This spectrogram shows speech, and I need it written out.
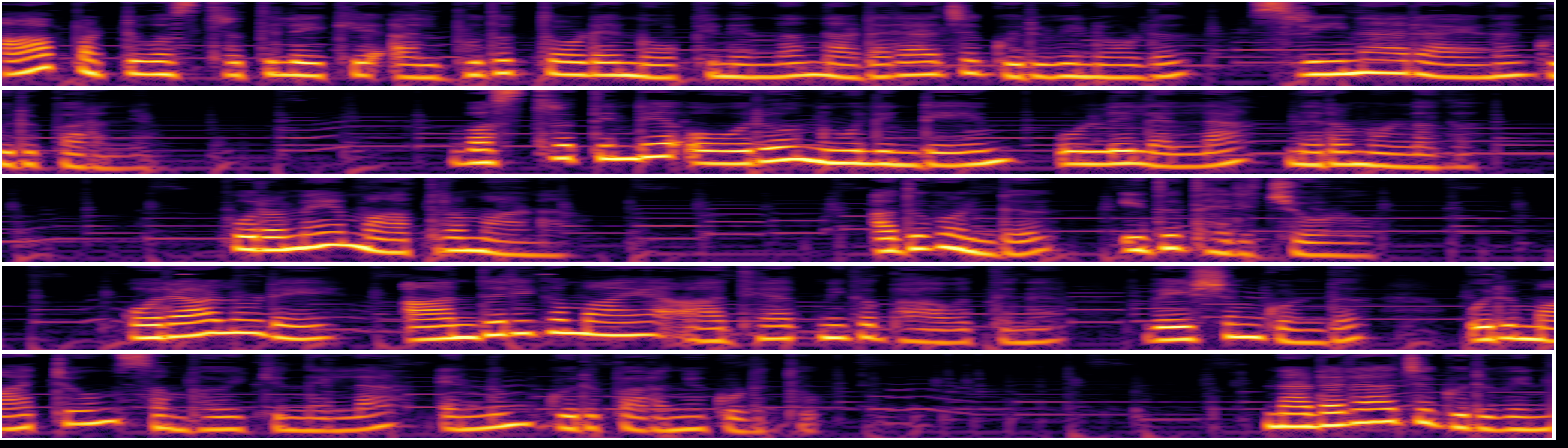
ആ പട്ടുവസ്ത്രത്തിലേക്ക് അത്ഭുതത്തോടെ നോക്കി നിന്ന നടരാജ ഗുരുവിനോട് ശ്രീനാരായണ ഗുരു പറഞ്ഞു വസ്ത്രത്തിന്റെ ഓരോ നൂലിന്റെയും ഉള്ളിലല്ല നിറമുള്ളത്. പുറമേ മാത്രമാണ്. അതുകൊണ്ട് ഇത് ധരിച്ചോളൂ. ഒരാളുടെ ആന്തരികമായ ആധ്യാത്മിക ഭാവത്തിന് വേഷം കൊണ്ട് ഒരു മാറ്റവും സംഭവിക്കുന്നില്ല എന്നും ഗുരു പറഞ്ഞുകൊടുത്തു നടരാജ ഗുരുവിൻ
